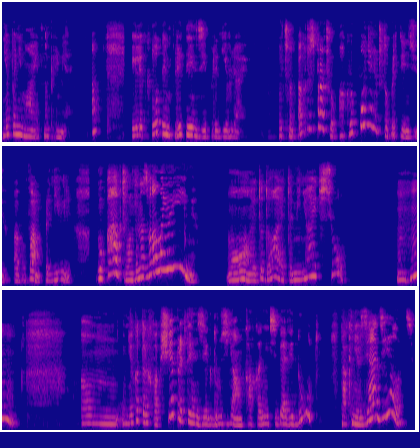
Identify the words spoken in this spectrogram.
не понимает, например, да? или кто-то им претензии предъявляет. Точно так же спрашиваю, как вы поняли, что претензию вам предъявили? Ну как же, он же назвал мое имя. О, это да, это меняет все. Угу. Um, у некоторых вообще претензии к друзьям, как они себя ведут. Так нельзя делать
